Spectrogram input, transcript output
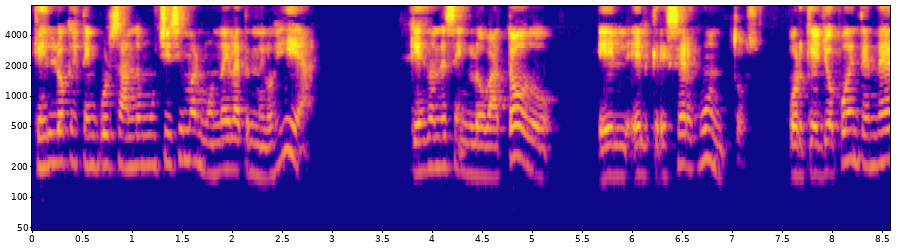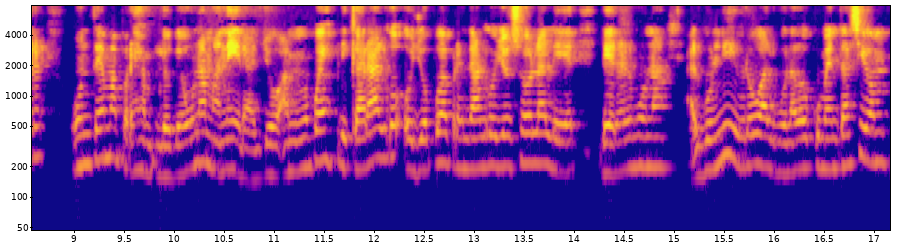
que es lo que está impulsando muchísimo el mundo de la tecnología, que es donde se engloba todo, el, el crecer juntos. Porque yo puedo entender un tema, por ejemplo, de una manera. Yo, a mí me pueden explicar algo o yo puedo aprender algo yo sola, leer, leer alguna, algún libro o alguna documentación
